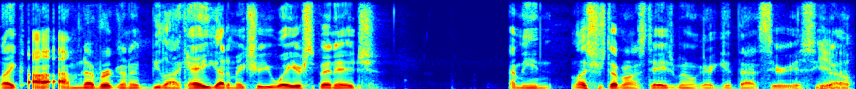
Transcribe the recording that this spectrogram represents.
like I, am never gonna be like, hey, you got to make sure you weigh your spinach. I mean, unless you're stepping on stage, we don't gotta get that serious, you yeah. know.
